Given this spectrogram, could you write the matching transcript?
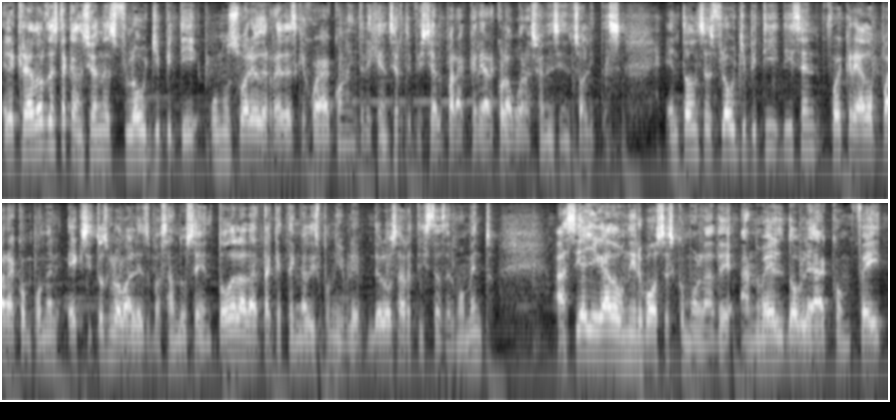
El creador de esta canción es FlowGPT, un usuario de redes que juega con la inteligencia artificial para crear colaboraciones insólitas. Entonces FlowGPT, dicen, fue creado para componer éxitos globales basándose en toda la data que tenga disponible de los artistas del momento. Así ha llegado a unir voces como la de Anuel AA con Fate,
